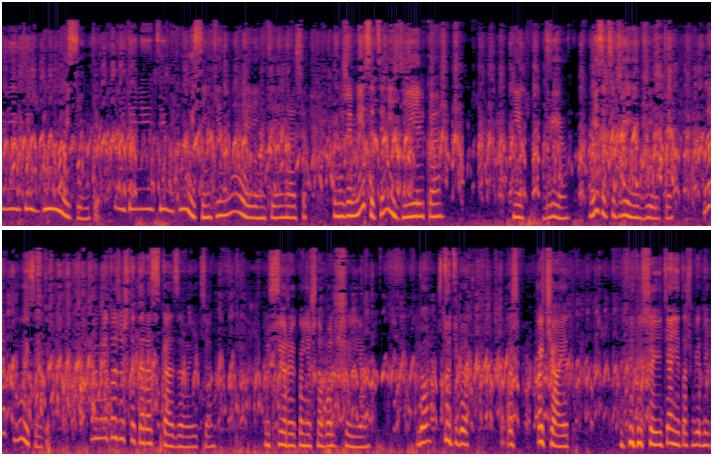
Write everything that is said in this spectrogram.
они эти гусеньки. Вот они эти гусеньки маленькие наши. Им уже месяц и неделька. Нет, две. Месяц и две недельки. Да, гусеньки. Вы мне тоже что-то рассказываете. Ну, серые, конечно, большие. Да? Что тебя аж качает? Шею тянет, аж бедный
